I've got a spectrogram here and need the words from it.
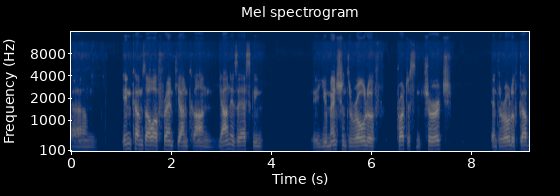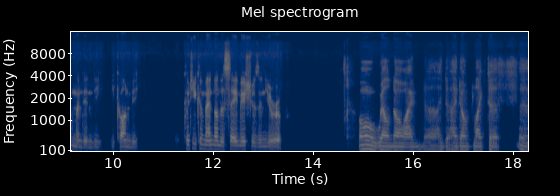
Um, in comes our friend Jan Kran. Jan is asking uh, You mentioned the role of Protestant church and the role of government in the economy. Could you comment on the same issues in Europe? Oh well, no, I uh, I, I, don't like to uh,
